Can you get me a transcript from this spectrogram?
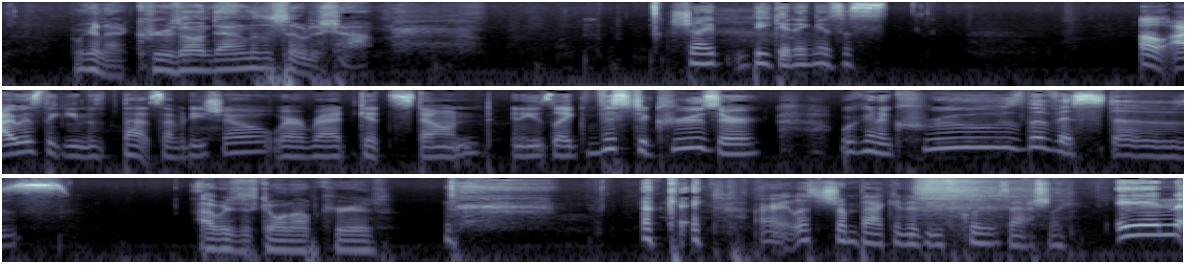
We're gonna cruise on down to the soda shop. Should I be getting is this oh, I was thinking th- that 70s show where Red gets stoned and he's like, Vista Cruiser, we're going to cruise the vistas. I was just going off cruise. okay? All right, let's jump back into these clues, Ashley. In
